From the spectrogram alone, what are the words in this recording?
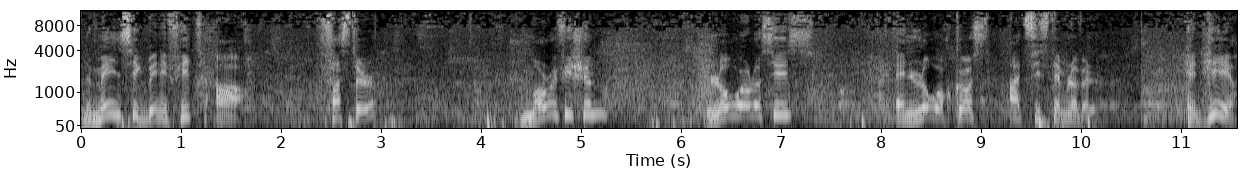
the main SiC benefits are faster, more efficient, lower losses, and lower cost at system level. And here,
